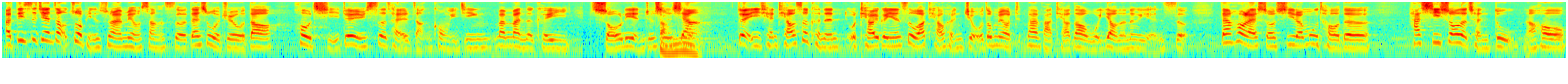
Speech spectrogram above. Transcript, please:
呃第四件作作品虽然没有上色，但是我觉得我到后期对于色彩的掌控已经慢慢的可以熟练，就是像。对，以前调色可能我调一个颜色，我要调很久，我都没有办法调到我要的那个颜色。但后来熟悉了木头的它吸收的程度，然后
